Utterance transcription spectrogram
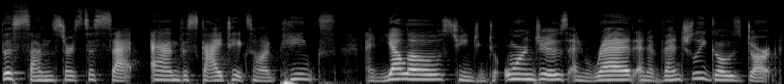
the sun starts to set and the sky takes on pinks and yellows, changing to oranges and red, and eventually goes dark.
